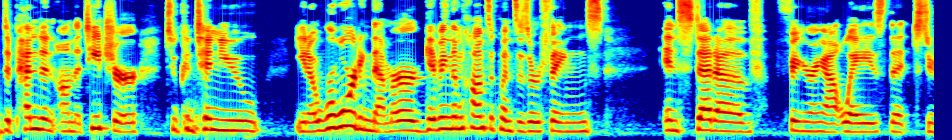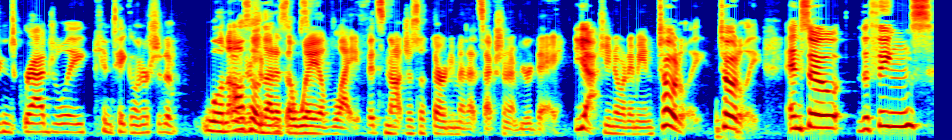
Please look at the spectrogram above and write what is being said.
dependent on the teacher to continue you know rewarding them or giving them consequences or things instead of figuring out ways that students gradually can take ownership of Well, and oh, also ownership that it's a way of life. It's not just a 30 minute section of your day. yeah Do you know what I mean? Totally, totally. And so the things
